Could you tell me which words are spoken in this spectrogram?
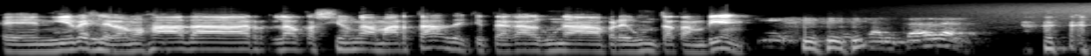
Eh, Nieves, le vamos a dar la ocasión a Marta de que te haga alguna pregunta también. Sí, encantada.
